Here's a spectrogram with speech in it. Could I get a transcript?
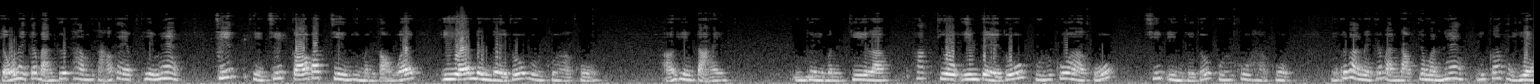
Chỗ này các bạn cứ tham khảo theo, thêm ha chip thì chip có bắt chim thì mình cộng với y ở nên đề cô hà cô ở hiện tại thì mình chia là vô in đề buồn cô hà cô chip in đề buồn cô hà cô những cái phần này các bạn đọc cho mình ha nếu có thời gian.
